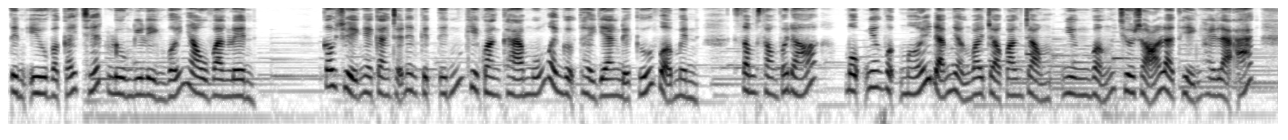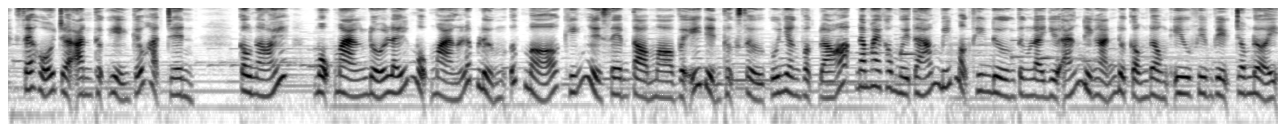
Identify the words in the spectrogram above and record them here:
tình yêu và cái chết luôn đi liền với nhau vang lên. Câu chuyện ngày càng trở nên kịch tính khi Quang Kha muốn quay ngược thời gian để cứu vợ mình. Song song với đó, một nhân vật mới đảm nhận vai trò quan trọng nhưng vẫn chưa rõ là thiện hay là ác sẽ hỗ trợ anh thực hiện kế hoạch trên. Câu nói, một mạng đổi lấy một mạng lấp lượng ướp mở khiến người xem tò mò về ý định thực sự của nhân vật đó. Năm 2018, Bí mật thiên đường từng là dự án điện ảnh được cộng đồng yêu phim Việt trông đợi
